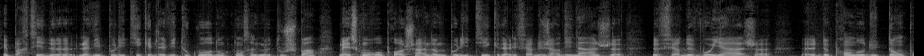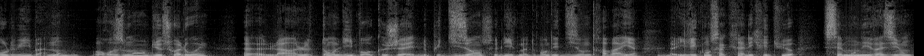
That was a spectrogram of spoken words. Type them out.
fait partie de la vie politique et de la vie tout court, donc non, ça ne me touche pas. Mais est-ce qu'on reproche à un homme politique d'aller faire du jardinage, de faire des voyages, de prendre du temps pour lui? Ben non, heureusement, Dieu soit loué. Euh, là, le temps libre que j'ai, depuis dix ans, ce livre m'a demandé dix ans de travail, euh, il est consacré à l'écriture. C'est mon évasion,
